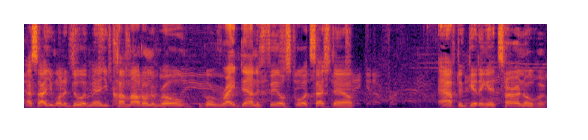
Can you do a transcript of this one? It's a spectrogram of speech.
That's how you want to do it, man. You come out on the road, go right down the field, score a touchdown after getting a turnover.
